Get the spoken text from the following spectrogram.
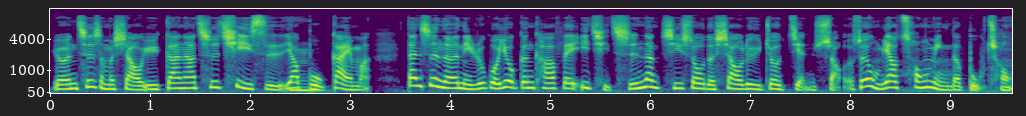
有人吃什么小鱼干啊，吃气死要补钙嘛。但是呢，你如果又跟咖啡一起吃，那吸收的效率就减少了。所以我们要聪明的补充。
